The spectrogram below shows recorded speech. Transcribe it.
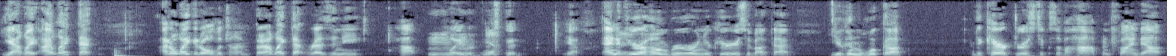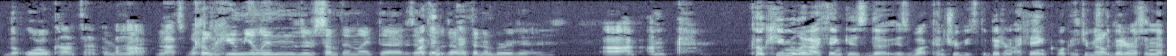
Yeah, like I like that. I don't like it all the time, but I like that resiny hop Mhm, flavor. That's yeah. good. Yeah, and if you're a home brewer and you're curious about that, you can look up the characteristics of a hop and find out the oil content of the hop. And that's what cohumulones or something like that. Is I that, the, think- is that what the number is? uh, I'm, I'm cohumulone. I think is the is what contributes to bitterness. I think what contributes Okay. to bitterness, and the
